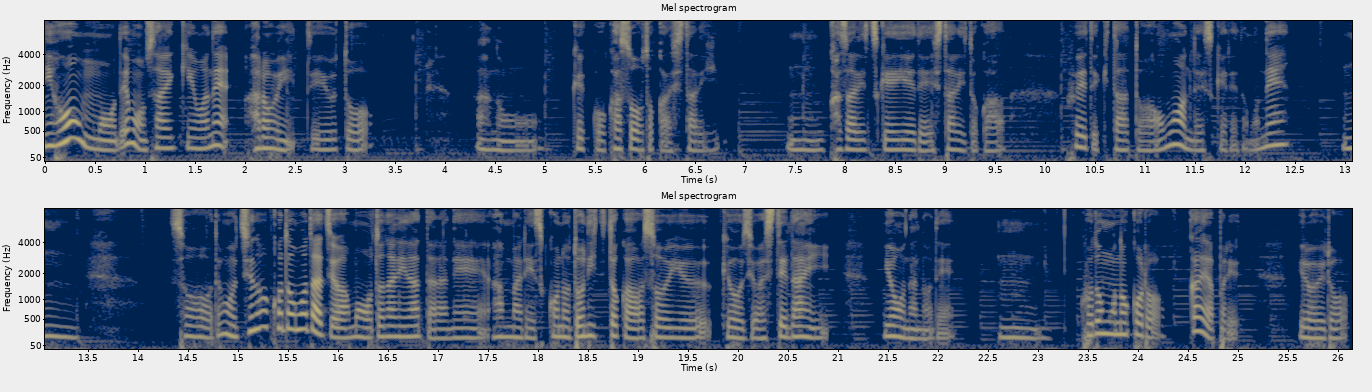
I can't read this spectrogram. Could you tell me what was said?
日本もでも最近はねハロウィンっていうとあの結構仮装とかしたり、うん、飾り付け家でしたりとか増えてきたとは思うんですけれどもね。うん。そう。でもうちの子供たちはもう大人になったらね、あんまりこの土日とかはそういう行事はしてないようなので、うん。子供の頃がやっぱりいろいろ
